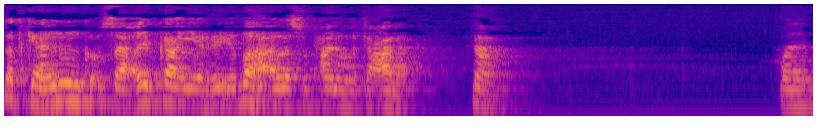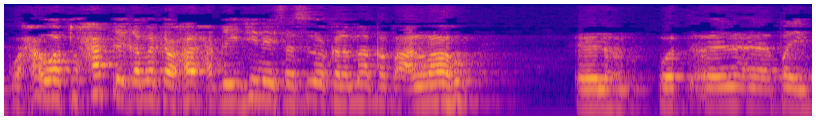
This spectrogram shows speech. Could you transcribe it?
dadka hanuunka u saaxiibka iyo ridaha alle subxaanahu watacaala nacam waa tuxaqiqa marka waxaad xaqiijinaysaa sidoo kale maa qataca allaahu ayb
